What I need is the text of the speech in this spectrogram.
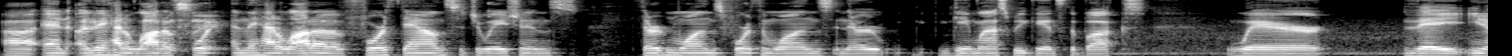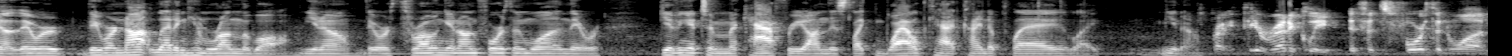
Uh, and they had a lot of four, and they had a lot of fourth down situations, third and ones, fourth and ones in their game last week against the Bucks, where they you know they were they were not letting him run the ball. You know they were throwing it on fourth and one. They were giving it to McCaffrey on this like wildcat kind of play, like you know. Right. Theoretically, if it's fourth and one,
